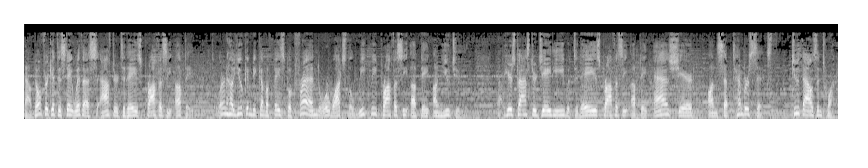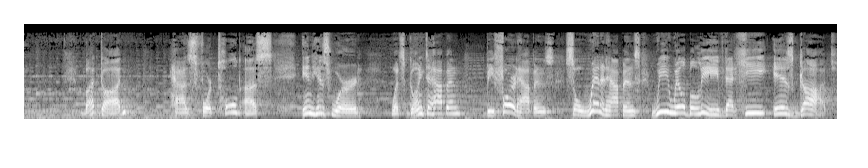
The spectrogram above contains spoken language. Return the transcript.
Now, don't forget to stay with us after today's prophecy update to learn how you can become a Facebook friend or watch the weekly prophecy update on YouTube. Now, here's Pastor JD with today's prophecy update as shared on September 6th, 2020. But God has foretold us in His Word what's going to happen before it happens, so when it happens, we will believe that He is God.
